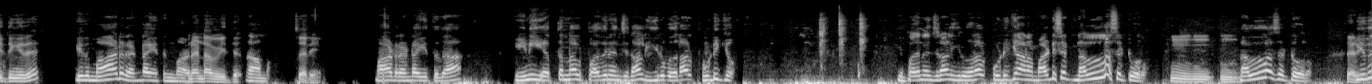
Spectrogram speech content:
ஈத்துங்க இது? இது மாடு ரெண்டாயிரத்துக்கு மாடு. ரெண்டாம் ஈத்து. ஆமா. சரி. மாடு ரெண்டாயிரத்து தான் இனி எத்தனை நாள்? பதினஞ்சு நாள் இருபது நாள் பிடிக்கும். பதினஞ்சு நாள் இருபது நாள் பிடிக்கும். ஆனால் மடி செட் நல்ல செட் வரும். நல்ல செட் வரும். இது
